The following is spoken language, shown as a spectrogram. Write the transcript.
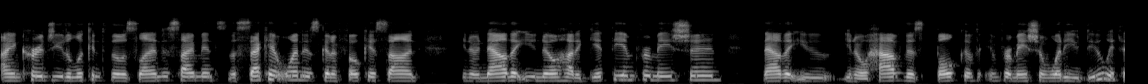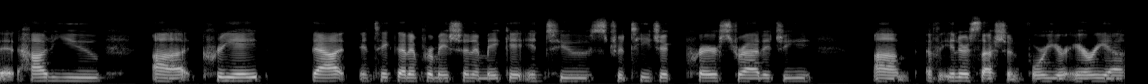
I encourage you to look into those land assignments. The second one is going to focus on, you know, now that you know how to get the information, now that you you know have this bulk of information what do you do with it how do you uh, create that and take that information and make it into strategic prayer strategy um, of intercession for your area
